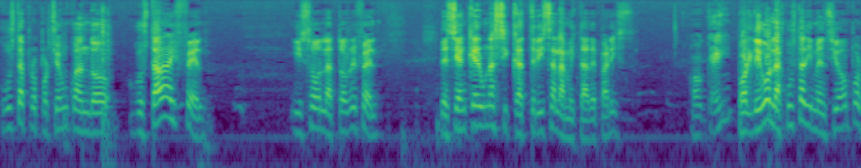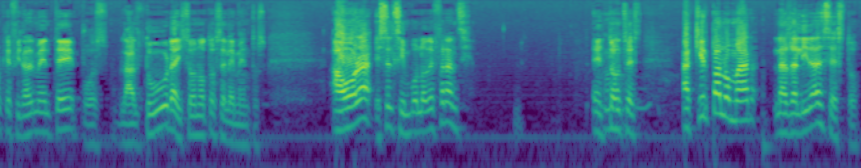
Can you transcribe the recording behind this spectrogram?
justa proporción cuando Gustave Eiffel hizo la Torre Eiffel, decían que era una cicatriz a la mitad de París. Ok. Por digo la justa dimensión porque finalmente pues la altura y son otros elementos. Ahora es el símbolo de Francia. Entonces, aquí el Palomar, la realidad es esto.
